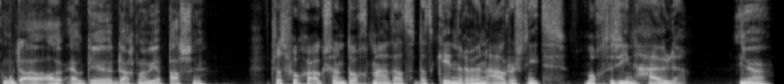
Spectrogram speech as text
moet al, elke dag maar weer passen. Het was vroeger ook zo'n dogma dat, dat kinderen hun ouders niet mochten zien huilen. Ja.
